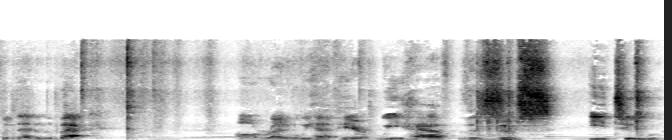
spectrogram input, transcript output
Put that in the back. All right, what we have here, we have the Zeus E2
